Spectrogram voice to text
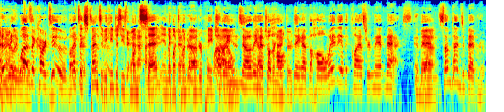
should- really it was would've. a cartoon. But that's expensive. You can't just use one set and a bunch of under, underpaid Well, child. they, no, they had the children hall, actors. They had the hallway, they had the classroom, they had Max, and then Yeah. sometimes a bedroom.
